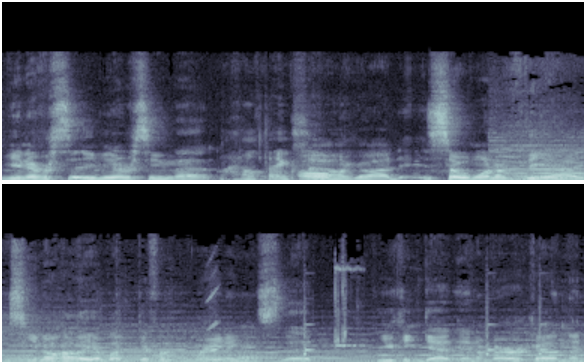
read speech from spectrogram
Have you never se- have you never seen that? I don't think so. Oh my god! So one of the uh, so you know how they have like different ratings that you can get in America, and then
